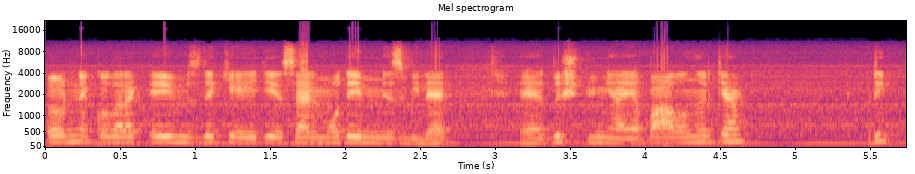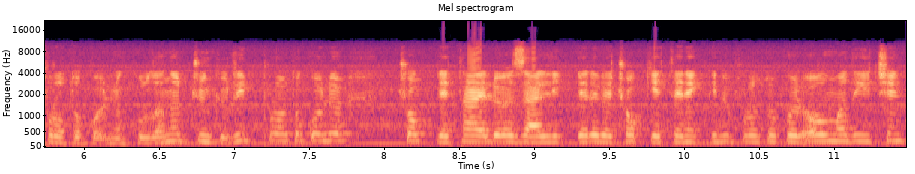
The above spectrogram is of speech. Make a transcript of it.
Örnek olarak evimizdeki ADSL modemimiz bile e, dış dünyaya bağlanırken RIP protokolünü kullanır. Çünkü RIP protokolü çok detaylı özellikleri ve çok yetenekli bir protokol olmadığı için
